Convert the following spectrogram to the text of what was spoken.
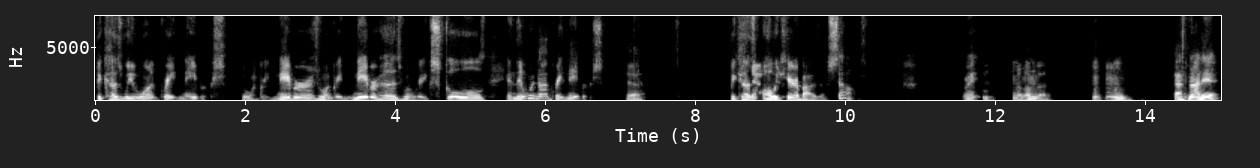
because we want great neighbors. We want great neighbors. We want great neighborhoods. We want great schools. And then we're not great neighbors. Yeah. Because yeah. all we care about is ourselves. Right? Mm, I love that. Mm-mm. That's not it.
